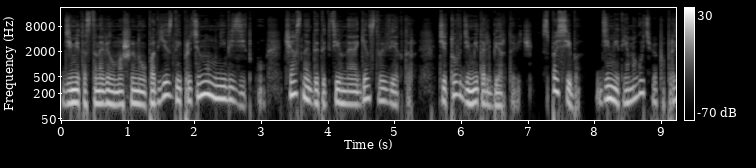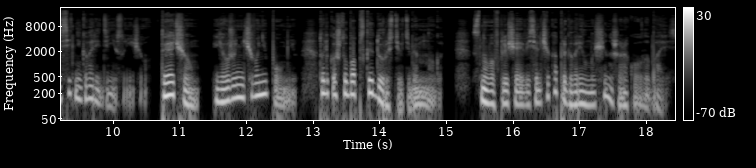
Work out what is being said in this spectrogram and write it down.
Демид остановил машину у подъезда и протянул мне визитку. Частное детективное агентство «Вектор». Титов Демид Альбертович. Спасибо. Демид, я могу тебя попросить не говорить Денису ничего? Ты о чем? Я уже ничего не помню. Только что бабской дурости у тебя много. Снова включая весельчака, проговорил мужчина, широко улыбаясь.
